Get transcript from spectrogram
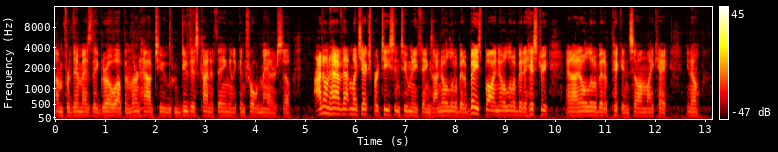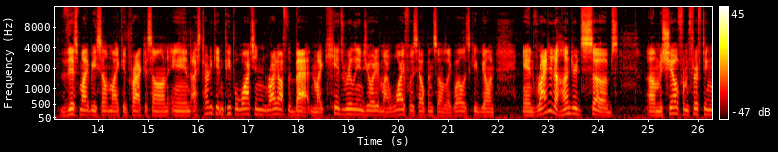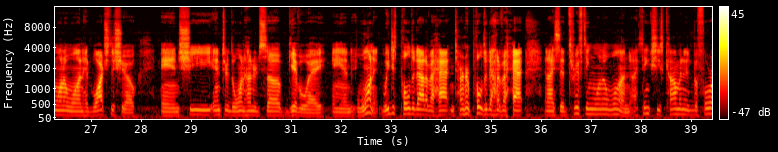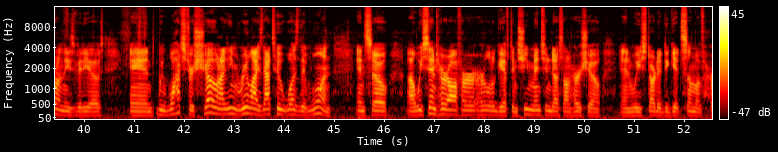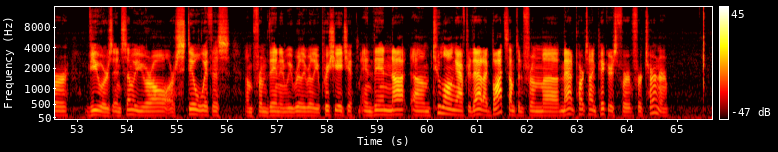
um, for them as they grow up and learn how to do this kind of thing in a controlled manner. So I don't have that much expertise in too many things. I know a little bit of baseball, I know a little bit of history, and I know a little bit of picking. So I'm like, hey, you know, this might be something I could practice on. And I started getting people watching right off the bat, and my kids really enjoyed it. My wife was helping, so I was like, well, let's keep going. And right at 100 subs, uh, Michelle from Thrifting 101 had watched the show and she entered the 100 sub giveaway and won it. We just pulled it out of a hat and Turner pulled it out of a hat and I said Thrifting 101. I think she's commented before on these videos and we watched her show and I didn't even realize that's who it was that won. And so uh, we sent her off her, her little gift and she mentioned us on her show and we started to get some of her viewers and some of you are all are still with us um, from then and we really really appreciate you and then not um, too long after that I bought something from uh, Matt part-time pickers for for Turner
